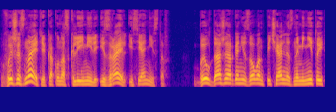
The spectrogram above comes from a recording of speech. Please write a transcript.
Вы же знаете, как у нас клеймили Израиль и сионистов. Был даже организован печально знаменитый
